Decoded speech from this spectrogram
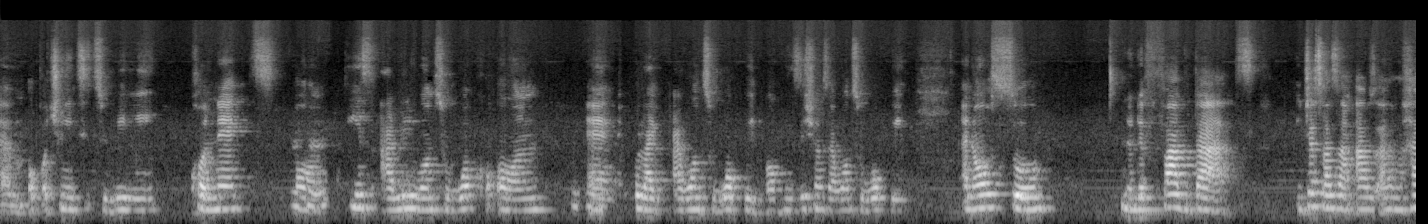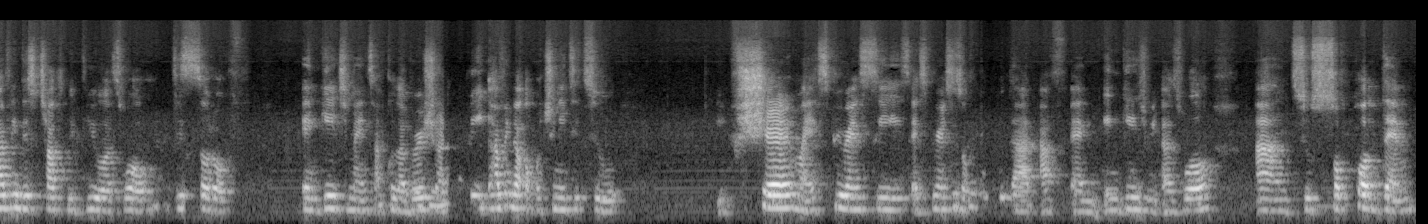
um, opportunity to really connect on things I really want to work on Mhm. and people like I want to work with, organizations I want to work with, and also you know the fact that just as I'm, as I'm having this chat with you as well, this sort of engagement and collaboration, be- having the opportunity to share my experiences, experiences of people that I've um, engaged with as well, and to support them.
